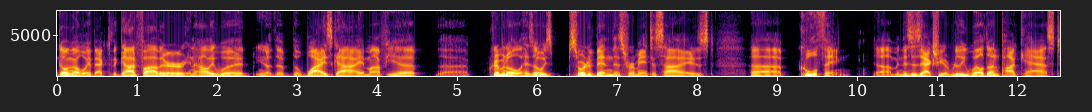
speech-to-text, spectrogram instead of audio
going all the way back to The Godfather in Hollywood, you know, the the wise guy mafia uh, criminal has always sort of been this romanticized uh, cool thing. Um, and this is actually a really well done podcast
